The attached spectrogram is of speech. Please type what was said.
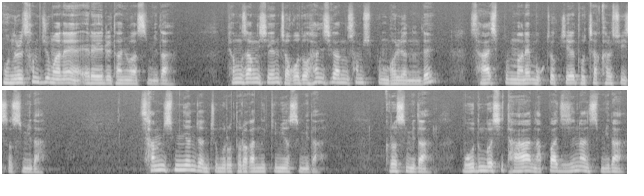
오늘 3주 만에 LA를 다녀왔습니다. 평상시엔 적어도 1시간 30분 걸렸는데 40분 만에 목적지에 도착할 수 있었습니다. 30년 전쯤으로 돌아간 느낌이었습니다. 그렇습니다. 모든 것이 다 나빠지지는 않습니다.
